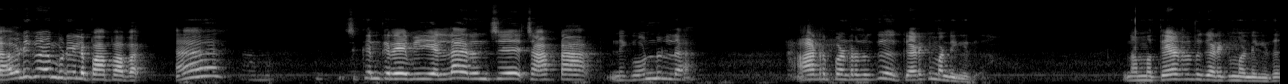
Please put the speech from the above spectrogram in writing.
கவனிக்கவே முடியல பாப்பாவை. சிக்கன் கிரேவி எல்லாம் இருந்துச்சு சாப்பிட்டா. இன்னைக்கு ஒன்றும் இல்லை. ஆர்டர் பண்ணுறதுக்கு கிடைக்க மாட்டேங்குது. நம்ம தேடுறது கிடைக்க மாட்டேங்குது.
